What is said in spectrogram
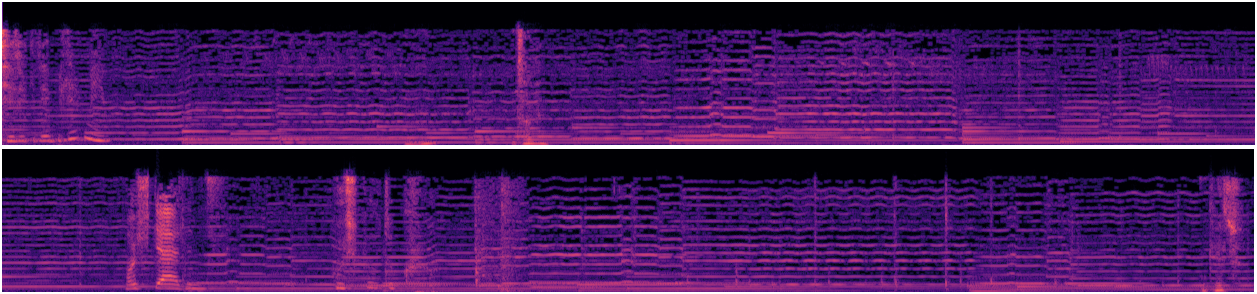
İçeri girebilir miyim? Tabii. Hoş geldiniz. Hoş bulduk. Geç.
